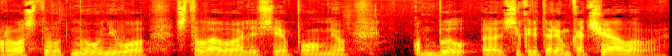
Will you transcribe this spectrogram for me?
Просто вот мы у него столовались, я помню. Он был э, секретарем Качалова,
